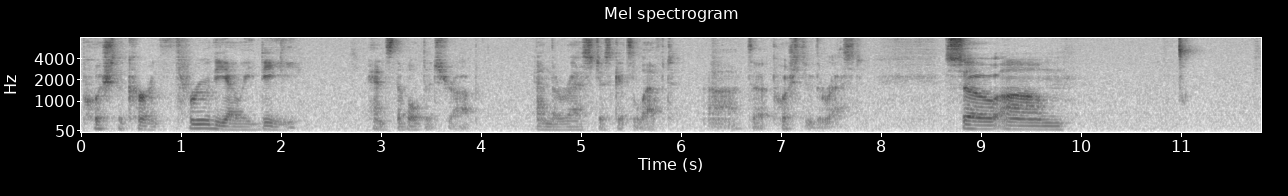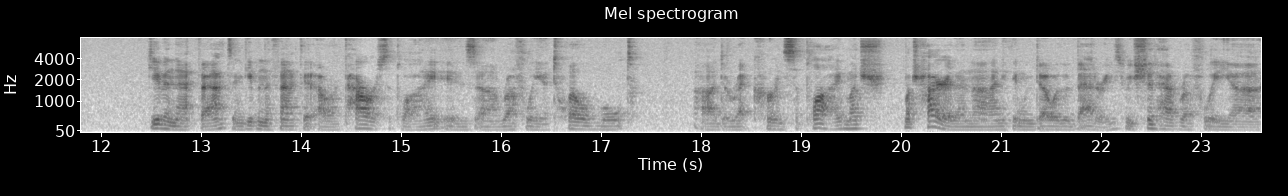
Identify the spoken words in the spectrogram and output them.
push the current through the LED, hence the voltage drop, and the rest just gets left uh, to push through the rest. So, um, given that fact, and given the fact that our power supply is uh, roughly a 12 volt uh, direct current supply, much much higher than uh, anything we've dealt with with batteries, we should have roughly uh,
